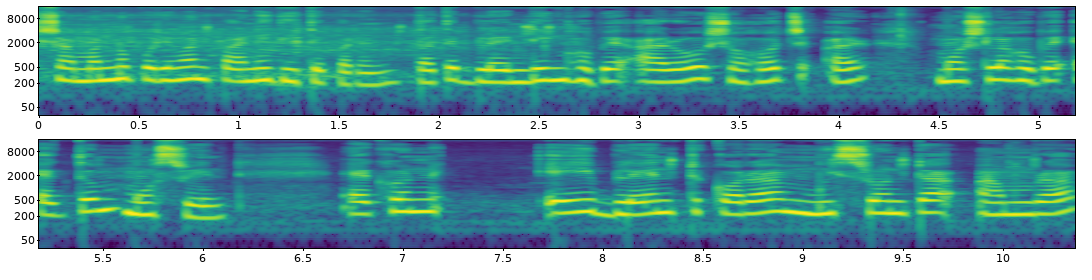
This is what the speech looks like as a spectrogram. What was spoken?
সামান্য পরিমাণ পানি দিতে পারেন। তাতে ব্লেন্ডিং হবে আরও সহজ আর মশলা হবে একদম মসৃণ। এখন এই ব্লেন্ড করা মিশ্রণটা আমরা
